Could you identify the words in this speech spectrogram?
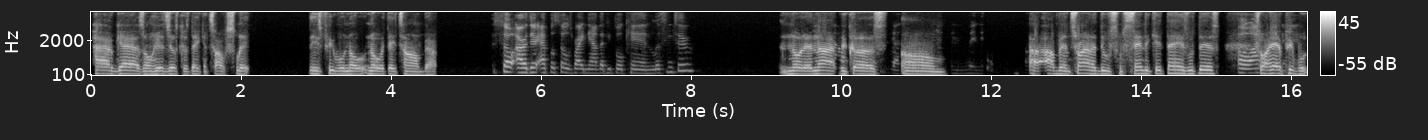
have guys on here just because they can talk slick. These people know know what they talking about. So, are there episodes right now that people can listen to? No, they're not because um, I, I've been trying to do some syndicate things with this. Oh, I So I had understand. people.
